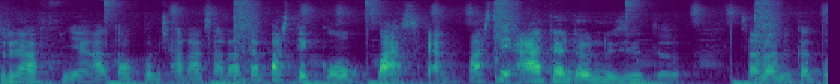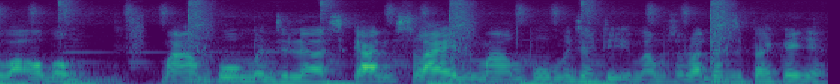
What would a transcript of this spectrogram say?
draftnya ataupun syarat-syaratnya pasti kopas kan. Pasti ada dong di situ. Calon ketua umum mampu menjelaskan selain mampu menjadi imam sholat dan sebagainya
